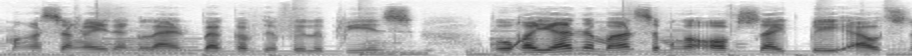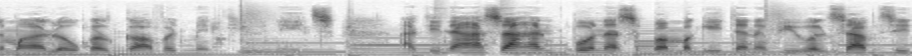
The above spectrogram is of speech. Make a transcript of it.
mga sangay ng Land Bank of the Philippines o kaya naman sa mga offsite payouts ng mga local government units. At inaasahan po na sa pamagitan ng fuel subsidy,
